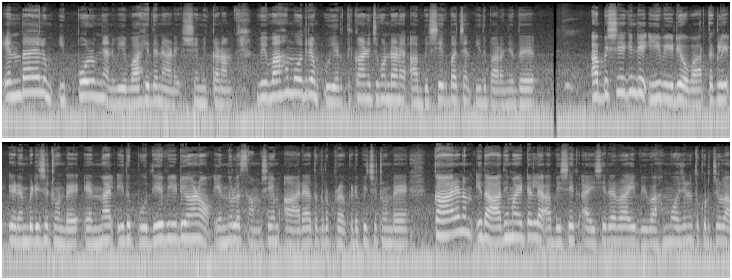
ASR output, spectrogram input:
എന്തായാലും ഇപ്പോഴും ഞാൻ വിവാഹിതനാണ്. ക്ഷമിക്കണം. വിവാഹമോതിരം ഉയർത്തിക്കാണിച്ചുകൊണ്ടാണ് അഭിഷേക് ബച്ചൻ ഇത് പറഞ്ഞത്. അഭിഷേകിന്റെ ഈ വീഡിയോ വാർത്തകളിൽ ഇടം പിടിച്ചിട്ടുണ്ട്. എന്നാൽ ഇത് പുതിയ വീഡിയോ ആണോ എന്നുള്ള സംശയം ആരാധകർ പ്രകടിപ്പിച്ചിട്ടുണ്ട്. കാരണം ഇത് ആദ്യമായിട്ടല്ല അഭിഷേക് ഐശ്വര്യ റായ് വിവാഹമോചനത്തെക്കുറിച്ചുള്ള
